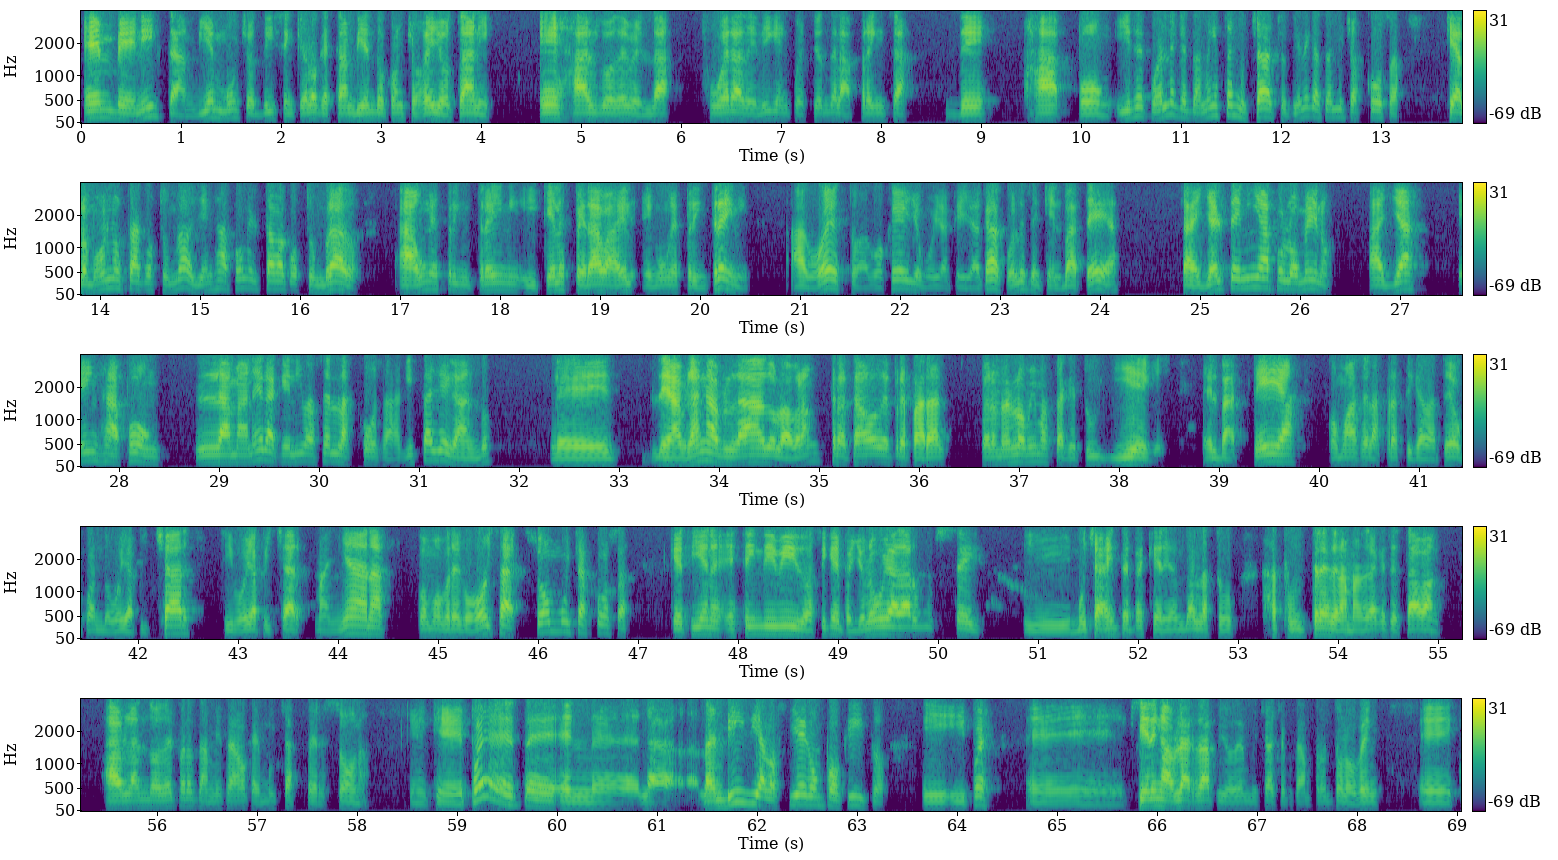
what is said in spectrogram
en venir, también muchos dicen que lo que están viendo con Chohei Otani es algo de verdad fuera de liga en cuestión de la prensa de Japón. Y recuerden que también este muchacho tiene que hacer muchas cosas que a lo mejor no está acostumbrado. Y en Japón él estaba acostumbrado a un sprint training y qué le esperaba a él en un sprint training. Hago esto, hago aquello, voy a aquello acá. Acuérdense que él batea. O sea, ya él tenía por lo menos allá en Japón la manera que él iba a hacer las cosas. Aquí está llegando, le le habrán hablado, lo habrán tratado de preparar, pero no es lo mismo hasta que tú llegues. Él batea, cómo hace las prácticas de bateo cuando voy a pichar, si voy a pichar mañana, cómo brego hoy. O sea, son muchas cosas que tiene este individuo, así que pues yo le voy a dar un 6 y mucha gente pues querían darle hasta, hasta un 3 de la manera que se estaban hablando de él, pero también sabemos que hay muchas personas que, pues este, el, eh, la, envidia los ciega un poquito. Y, y pues eh, quieren hablar rápido del muchacho que tan pronto lo ven eh.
